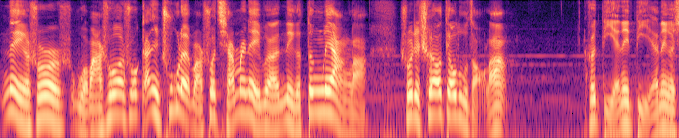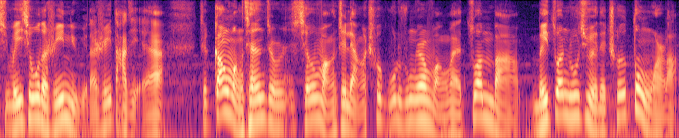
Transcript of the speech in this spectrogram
那个时候我爸说说赶紧出来吧，说前面那个那个灯亮了，说这车要调度走了。说底下那底下那个维修的是一女的，是一大姐，这刚往前就是想往这两个车轱辘中间往外钻吧，没钻出去，那车就动会儿了，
